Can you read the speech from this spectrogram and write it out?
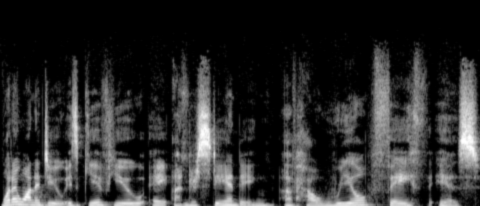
What I want to do is give you a understanding of how real faith is.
